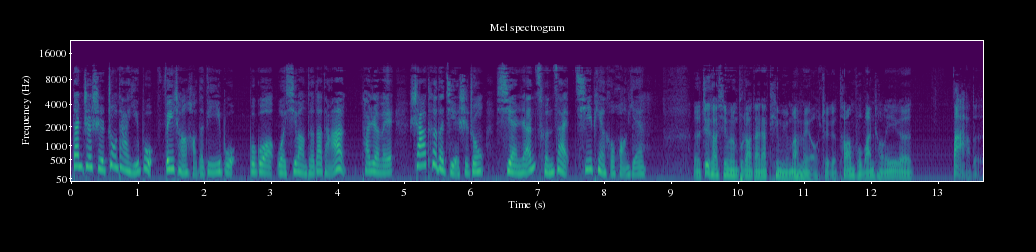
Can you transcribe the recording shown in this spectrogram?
但这是重大一步，非常好的第一步。不过，我希望得到答案。”他认为沙特的解释中显然存在欺骗和谎言。呃，这条新闻不知道大家听明白没有？这个特朗普完成了一个大的、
